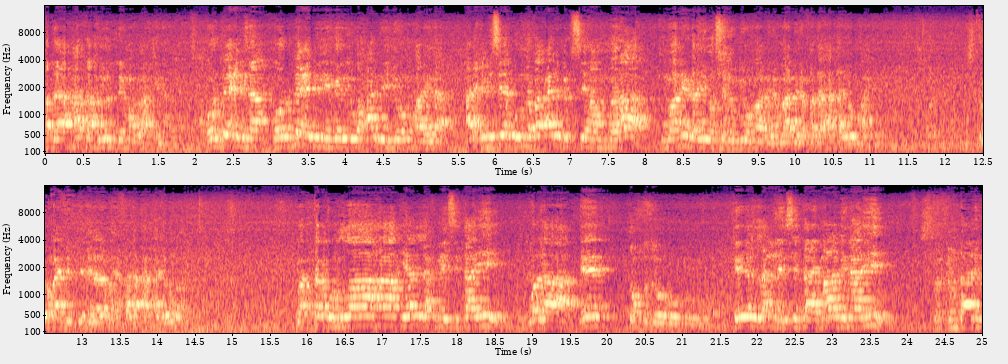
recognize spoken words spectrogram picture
قد حتى يلد مراحنا أربع بنا أربع بنا قال الوحر يوم أنا حبسي كنا بعرف السهم مرا. وما نقدر يوصل يوم ما بنا ما بنا فدا حتى يوم ما هنا يوم ما يفتح لنا فدا حتى يوم. واتقوا الله يلك ميستاي ولا إيه؟ تخزوا يلك ميستاي ما بناي. تحمداني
